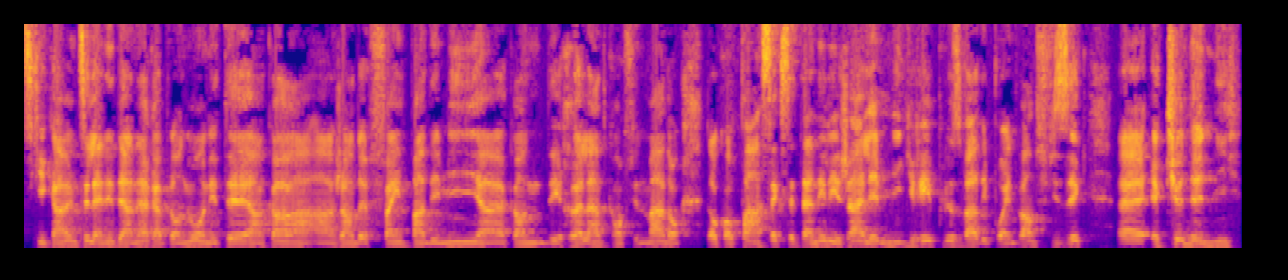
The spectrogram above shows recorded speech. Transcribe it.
ce qui est quand même, tu sais, l'année dernière, rappelons-nous, on était encore en, genre de fin de pandémie, encore des relents de confinement. Donc, donc, on pensait que cette année, les gens allaient migrer plus vers des points de vente physiques. Euh, que nenni,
